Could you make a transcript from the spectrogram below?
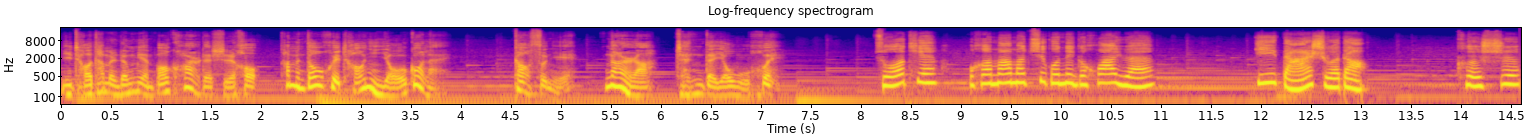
你朝它们扔面包块的时候，它们都会朝你游过来。告诉你，那儿啊，真的有舞会。昨天我和妈妈去过那个花园。”伊达说道。“可是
